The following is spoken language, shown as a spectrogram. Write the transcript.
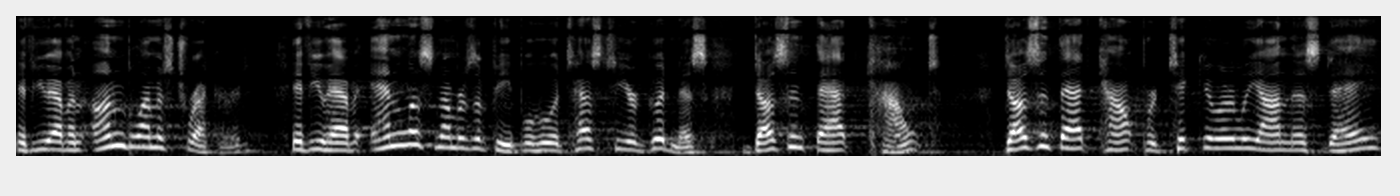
if you have an unblemished record, if you have endless numbers of people who attest to your goodness, doesn't that count? Doesn't that count particularly on this day?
